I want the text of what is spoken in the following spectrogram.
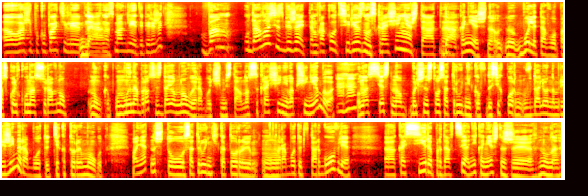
э, ваши покупатели, да. наверное, смогли это пережить. Вам удалось избежать там какого-то серьезного сокращения штата? Да, конечно. Ну, более того, поскольку у нас все равно ну, мы, наоборот, создаем новые рабочие места. У нас сокращений вообще не было. Uh-huh. У нас, естественно, большинство сотрудников до сих пор в удаленном режиме работают, те, которые могут. Понятно, что сотрудники, которые работают в торговле, кассиры, продавцы, они, конечно же, ну, на,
